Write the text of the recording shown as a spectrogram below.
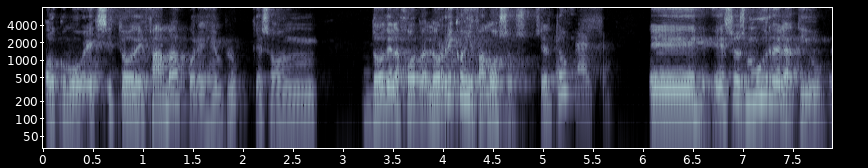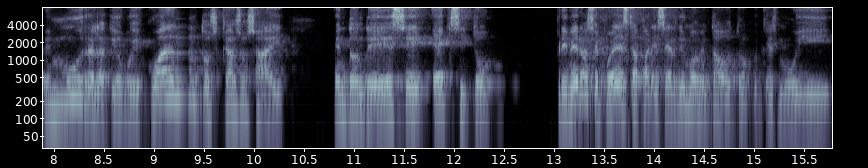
o como éxito de fama, por ejemplo, que son dos de las formas, los ricos y famosos, ¿cierto? Exacto. Eh, eso es muy relativo, es muy relativo, porque ¿cuántos casos hay en donde ese éxito, primero se puede desaparecer de un momento a otro, porque es muy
